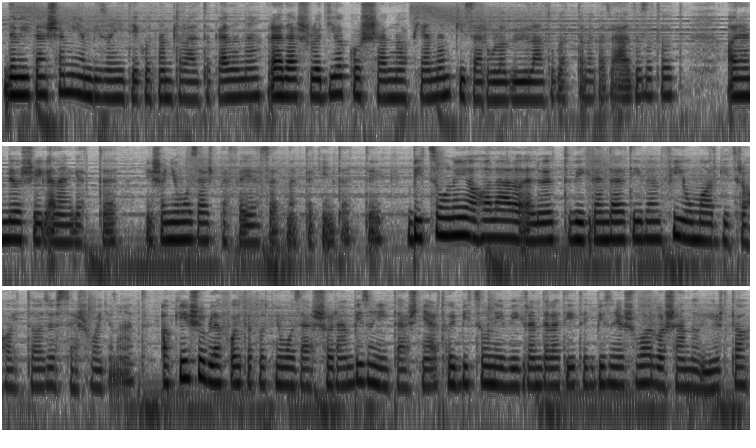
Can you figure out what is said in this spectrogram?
de miután semmilyen bizonyítékot nem találtak ellene, ráadásul a gyilkosság napján nem kizárólag ő látogatta meg az áldozatot, a rendőrség elengedte és a nyomozást befejezetnek tekintették. Bicóné a halála előtt végrendeletében fiú Margitra hagyta az összes vagyonát. A később lefolytatott nyomozás során bizonyítás nyert, hogy Bicóné végrendeletét egy bizonyos Varga Sándor írta,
